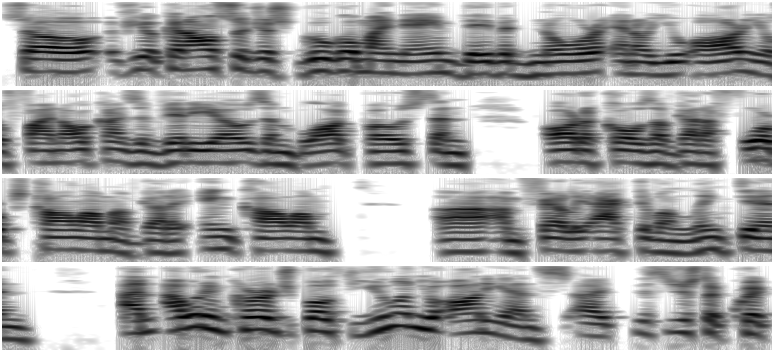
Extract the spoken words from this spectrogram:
So if you can also just Google my name, David Nour, N O U R, and you'll find all kinds of videos and blog posts and articles. I've got a Forbes column, I've got an Inc. column. Uh, I'm fairly active on LinkedIn. And I would encourage both you and your audience. Uh, this is just a quick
